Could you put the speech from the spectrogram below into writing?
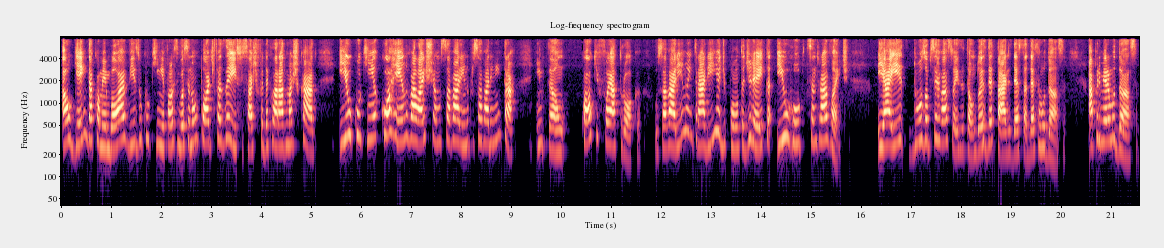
alguém da Comembol avisa o Cuquinha, fala assim: você não pode fazer isso, o Sacha foi declarado machucado. E o Cuquinha, correndo, vai lá e chama o Savarino para o Savarino entrar. Então, qual que foi a troca? O Savarino entraria de ponta direita e o Hulk de centroavante. E aí, duas observações, então, dois detalhes dessa, dessa mudança. A primeira mudança,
